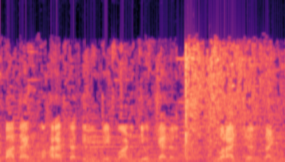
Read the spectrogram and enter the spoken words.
पाहताय महाराष्ट्रातील वेगवान न्यूज चॅनल स्वराज्य लाईव्ह.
